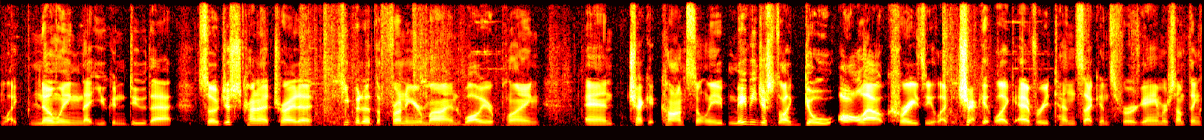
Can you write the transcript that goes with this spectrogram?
like knowing that you can do that. So just kind of try to keep it at the front of your mind while you're playing and check it constantly. Maybe just like go all out crazy, like check it like every 10 seconds for a game or something,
